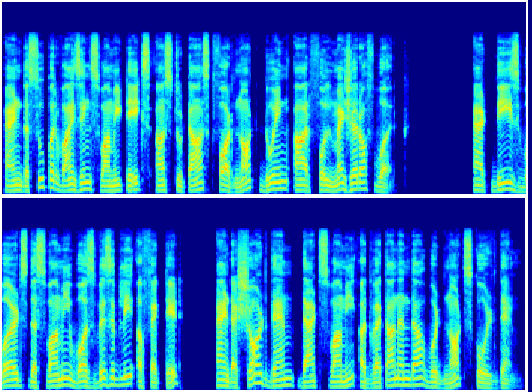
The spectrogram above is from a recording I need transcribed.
and the supervising Swami takes us to task for not doing our full measure of work. At these words the Swami was visibly affected and assured them that Swami Advaitananda would not scold them.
